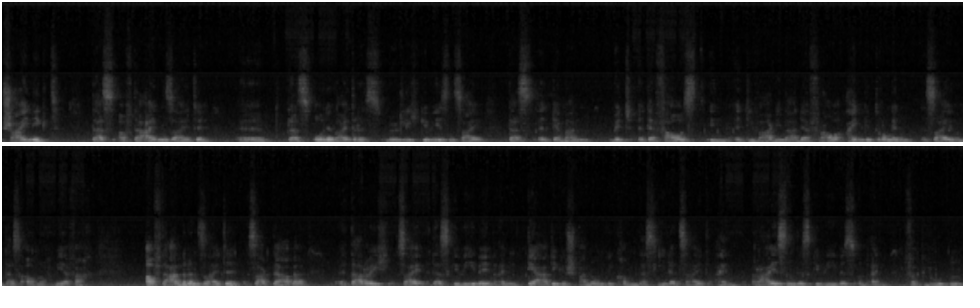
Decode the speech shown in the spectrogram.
bescheinigt, dass auf der einen Seite äh, das ohne weiteres möglich gewesen sei, dass äh, der Mann mit der Faust in die Vagina der Frau eingedrungen sei und das auch noch mehrfach. Auf der anderen Seite sagt er aber, dadurch sei das Gewebe in eine derartige Spannung gekommen, dass jederzeit ein Reißen des Gewebes und ein Verbluten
